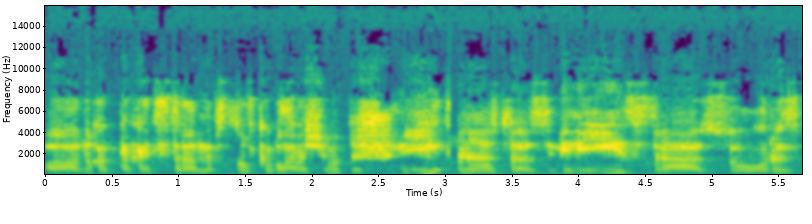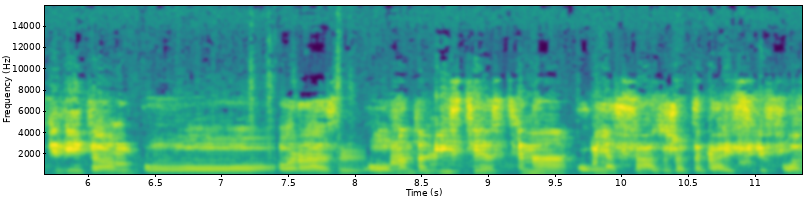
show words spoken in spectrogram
А, ну, как какая-то странная обстановка была. В общем, мы пришли, нас завели, сразу разбили там по разным комнатам, естественно. У меня сразу же отобрали телефон,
